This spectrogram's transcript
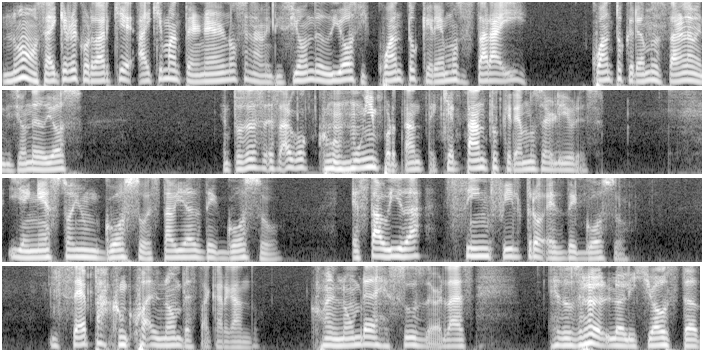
no, o sea, hay que recordar que hay que mantenernos en la bendición de Dios y cuánto queremos estar ahí, cuánto queremos estar en la bendición de Dios. Entonces es algo como muy importante, qué tanto queremos ser libres. Y en esto hay un gozo, esta vida es de gozo. Esta vida sin filtro es de gozo. Y sepa con cuál nombre está cargando. Con el nombre de Jesús, de verdad. Es, Jesús lo, eligió a usted,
